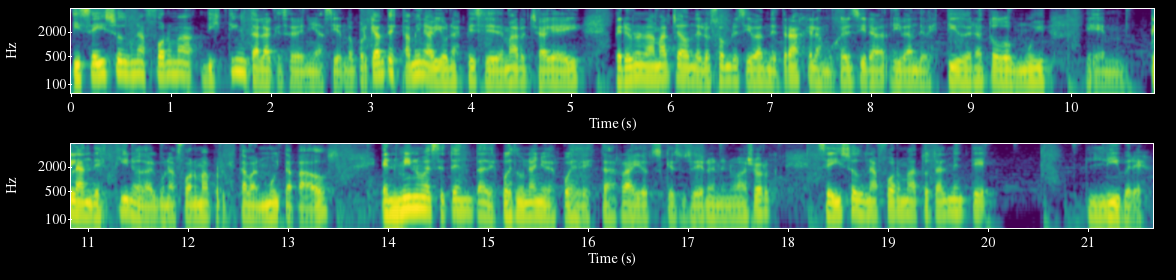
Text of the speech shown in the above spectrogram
y se hizo de una forma distinta a la que se venía haciendo, porque antes también había una especie de marcha gay, pero era una marcha donde los hombres iban de traje, las mujeres iban de vestido, era todo muy em, clandestino de alguna forma porque estaban muy tapados. En 1970, después de un año después de estas riots que sucedieron en Nueva York, se hizo de una forma totalmente libre.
